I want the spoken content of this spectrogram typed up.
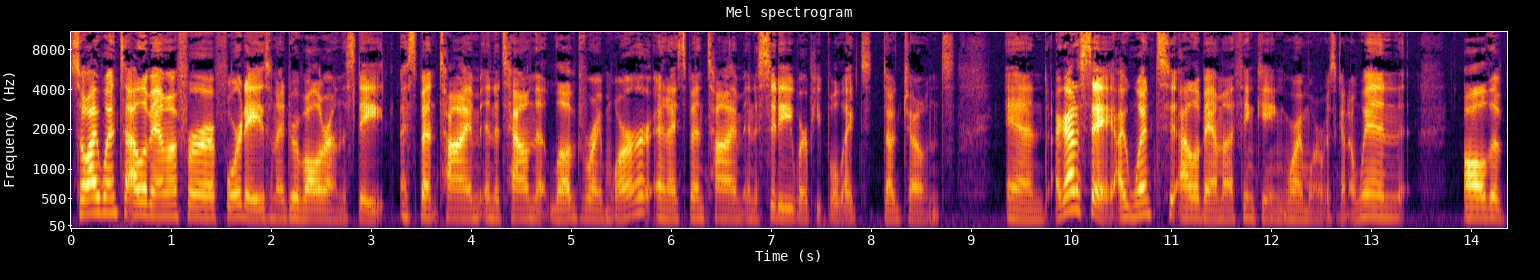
So I went to Alabama for four days and I drove all around the state. I spent time in a town that loved Roy Moore and I spent time in a city where people liked Doug Jones. And I got to say, I went to Alabama thinking Roy Moore was going to win. All the,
